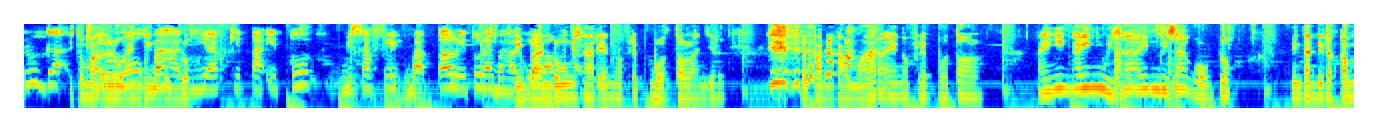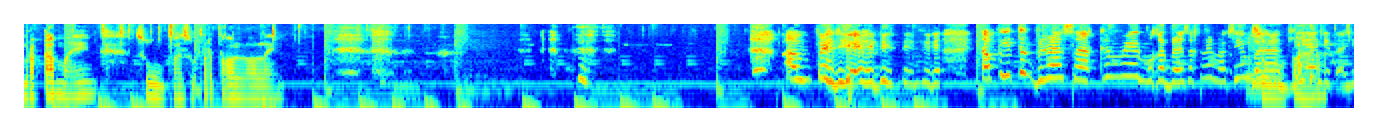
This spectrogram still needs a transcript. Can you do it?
enggak Itu mah lu anjing goblok. bahagia kita itu bisa flip battle itu udah bahagia Di Bandung banget, seharian ngeflip botol anjir. Depan kamar yang ngeflip botol. Aing aing bisa aing bisa goblok. Minta direkam-rekam aing. Sumpah super tolol aing. sampai dieditin video tapi itu berasa keren bukan berasa keren maksudnya bahagia Sumpah. gitu aja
